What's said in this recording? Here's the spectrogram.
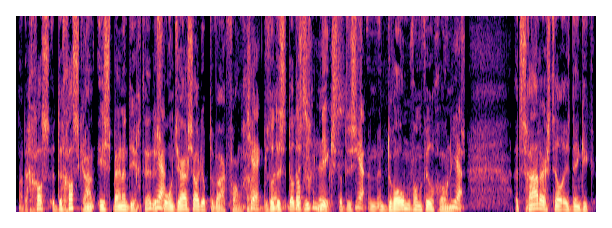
Nou, de, gas, de gaskraan is bijna dicht. Hè? Dus ja. volgend jaar zou die op de waakvam gaan. Check, dus dat, dat, is, dat, dat is niet gelukt. niks. Dat is ja. een, een, droom van veel Groningers. Ja. Het schadeherstel is denk ik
